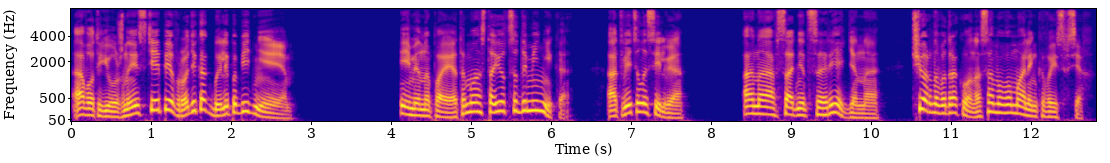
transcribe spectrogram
а вот южные степи вроде как были победнее. «Именно поэтому остается Доминика», — ответила Сильвия. «Она всадница Регина, черного дракона, самого маленького из всех».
